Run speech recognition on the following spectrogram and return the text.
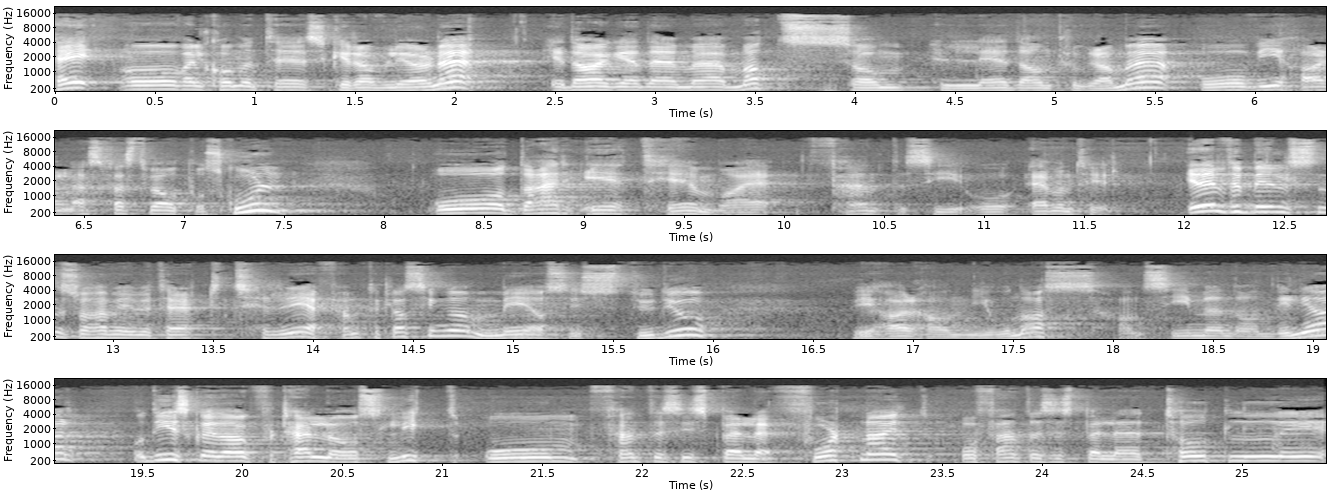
Hei og velkommen til Skravlehjørnet. I dag er det med Mats som leder an programmet, og vi har lesefestival på skolen. Og der er temaet fantasy og eventyr. I den forbindelsen så har vi invitert tre femteklassinger med oss i studio. Vi har han Jonas, han Simen og han Viljar. Og de skal i dag fortelle oss litt om fantasyspillet Fortnite og fantasyspillet Totally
